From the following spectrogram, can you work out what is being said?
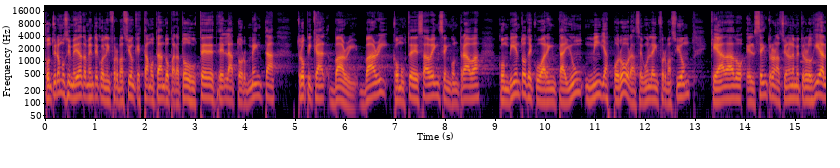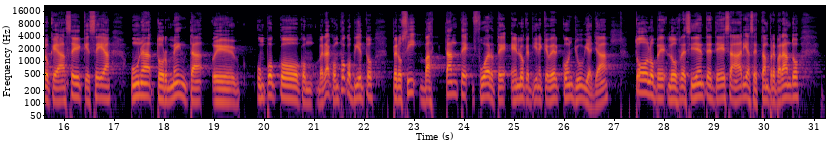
Continuamos inmediatamente con la información que estamos dando para todos ustedes de la tormenta tropical Barry. Barry, como ustedes saben, se encontraba con vientos de 41 millas por hora, según la información que ha dado el Centro Nacional de Meteorología, lo que hace que sea una tormenta eh, un poco, con, ¿verdad? Con pocos vientos, pero sí bastante fuerte en lo que tiene que ver con lluvia ya todos los, residentes de esa área se están preparando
